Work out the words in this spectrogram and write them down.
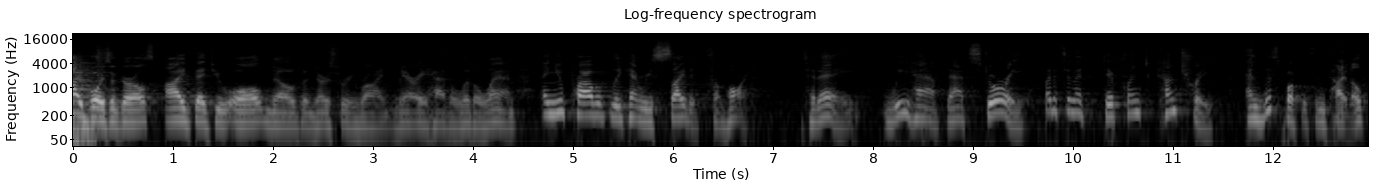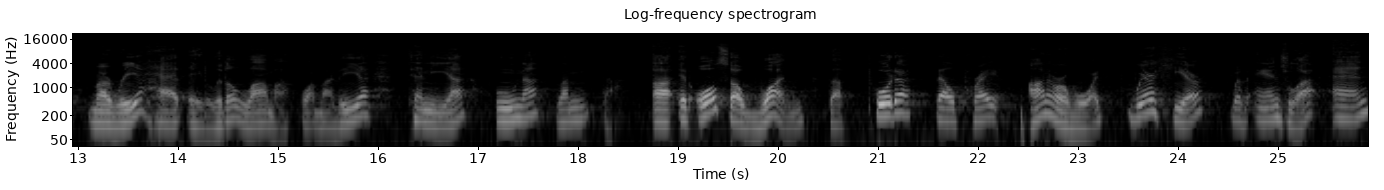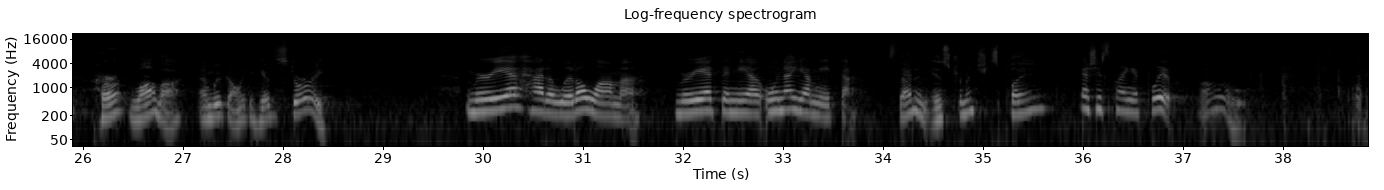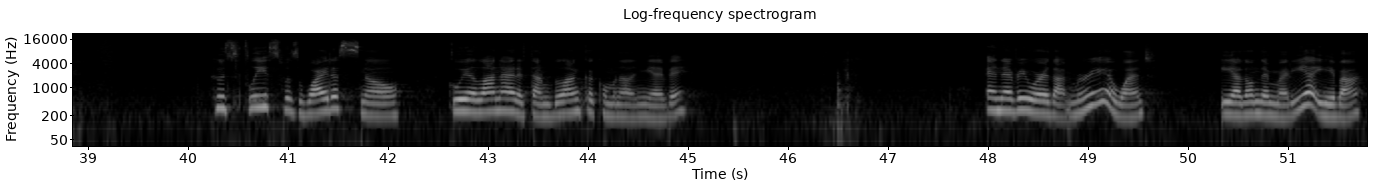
Hi, boys and girls. I bet you all know the nursery rhyme, Mary Had a Little Lamb, and you probably can recite it from heart. Today, we have that story, but it's in a different country. And this book is entitled Maria Had a Little Llama, or Maria Tenía una Llamita. Uh, it also won the Pura Belpré Honor Award. We're here with Angela and her llama, and we're going to hear the story. Maria had a little llama. Maria tenía una llamita. Is that an instrument she's playing? Yeah, she's playing a flute. Oh. Whose fleece was white as snow, cuya lana era tan blanca como la nieve. And everywhere that Maria went, y a donde Maria iba,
